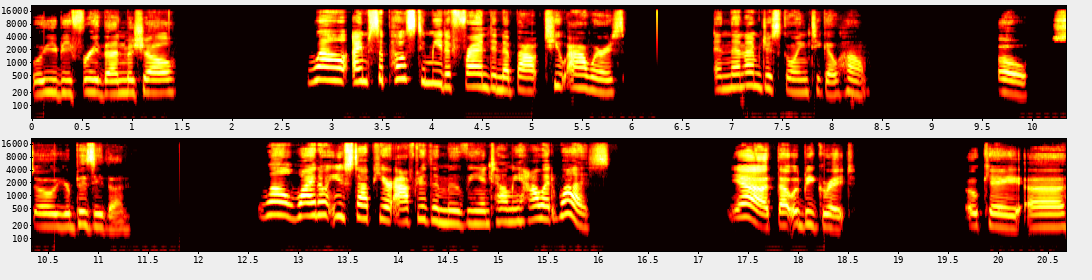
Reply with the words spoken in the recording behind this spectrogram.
Will you be free then, Michelle? Well, I'm supposed to meet a friend in about two hours, and then I'm just going to go home. Oh, so you're busy then? Well, why don't you stop here after the movie and tell me how it was? Yeah, that would be great. Okay, uh,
